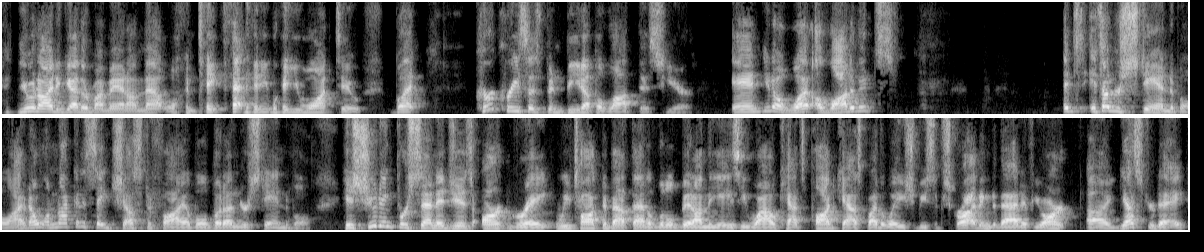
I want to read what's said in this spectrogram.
you and I together, my man, on that one. Take that any way you want to. But Kerr Kriisa has been beat up a lot this year. And you know what? A lot of it's it's it's understandable. I don't I'm not going to say justifiable, but understandable. His shooting percentages aren't great. We talked about that a little bit on the AZ Wildcats podcast. By the way, you should be subscribing to that if you aren't. Uh, yesterday,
